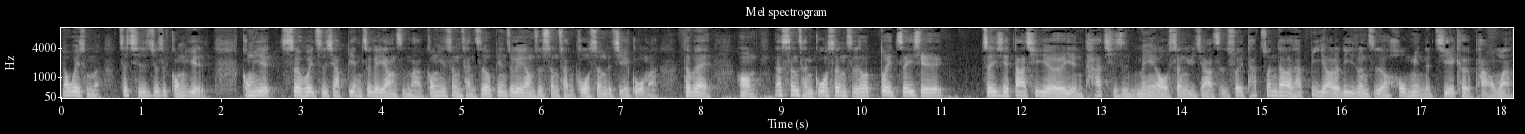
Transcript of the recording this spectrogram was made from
那为什么？这其实就是工业工业社会之下变这个样子嘛。工业生产之后变这个样子，生产过剩的结果嘛，对不对？哦，那生产过剩之后，对这一些。这一些大企业而言，它其实没有剩余价值，所以它赚到了它必要的利润之后，后面的皆可抛嘛，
